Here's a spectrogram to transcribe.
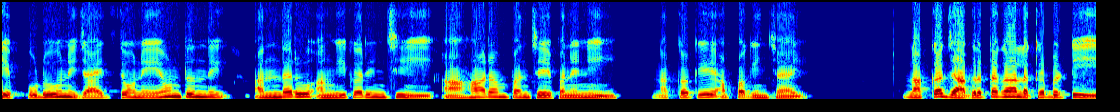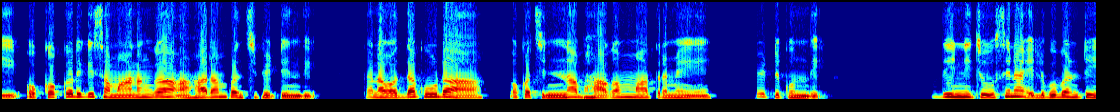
ఎప్పుడూ నిజాయితీతోనే ఉంటుంది. అందరూ అంగీకరించి ఆహారం పంచే పనిని నక్కకే అప్పగించాయి. నక్క జాగ్రత్తగా లెక్కపెట్టి ఒక్కొక్కరికి సమానంగా ఆహారం పంచిపెట్టింది. తన వద్ద కూడా ఒక చిన్న భాగం మాత్రమే పెట్టుకుంది. దీన్ని చూసిన ఎలుగుబంటి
